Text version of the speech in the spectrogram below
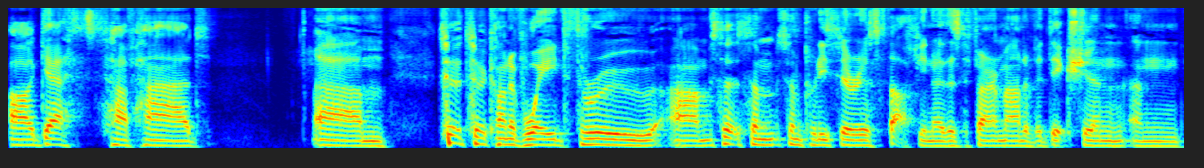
our guests have had um, to, to kind of wade through um, some some pretty serious stuff. You know, there's a fair amount of addiction and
